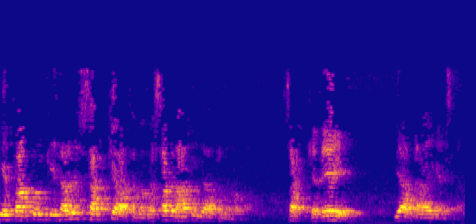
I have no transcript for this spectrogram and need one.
ये कर्तुम के साथ शक्य अर्थ में होगा सब धातु के अर्थ में होगा। शक्य दे यह अर्थ आएगा इसका।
